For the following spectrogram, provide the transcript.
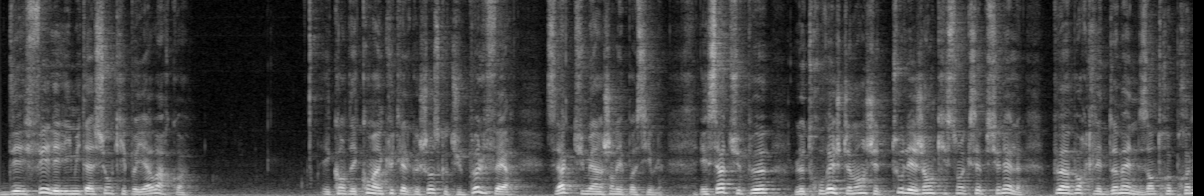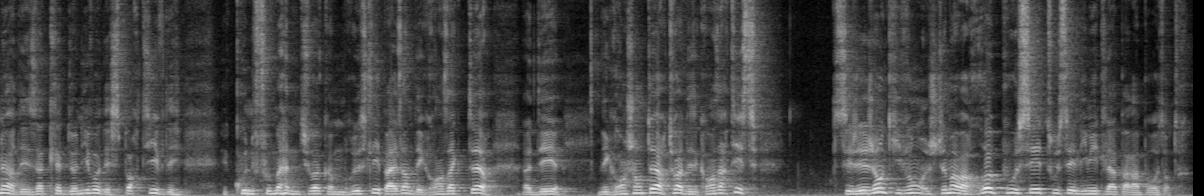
défait les limitations qu'il peut y avoir, quoi. Et quand tu es convaincu de quelque chose, que tu peux le faire, c'est là que tu mets un champ des possibles. Et ça, tu peux le trouver justement chez tous les gens qui sont exceptionnels, peu importe les domaines, des entrepreneurs, des athlètes de niveau, des sportifs, des, kung fu man, tu vois, comme Bruce Lee par exemple, des grands acteurs, euh, des, des grands chanteurs, tu vois, des grands artistes. C'est des gens qui vont justement avoir repoussé tous ces limites-là par rapport aux autres.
